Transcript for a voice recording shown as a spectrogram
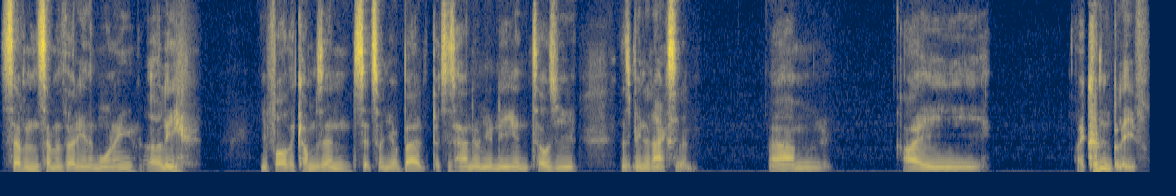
7, 7.30 in the morning, early. Your father comes in, sits on your bed, puts his hand on your knee and tells you there's been an accident. Um, I, I couldn't believe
